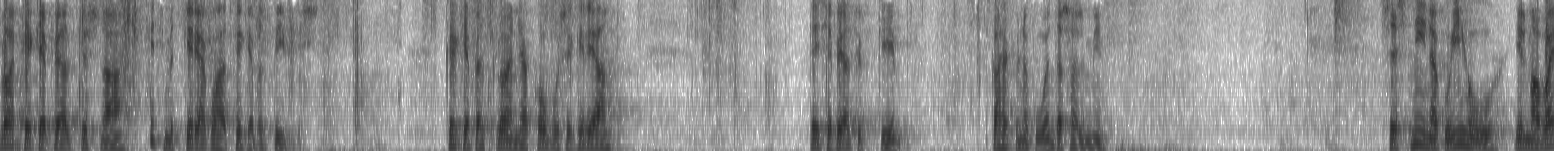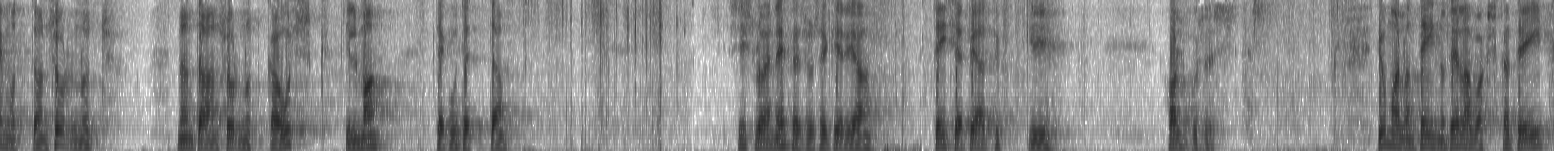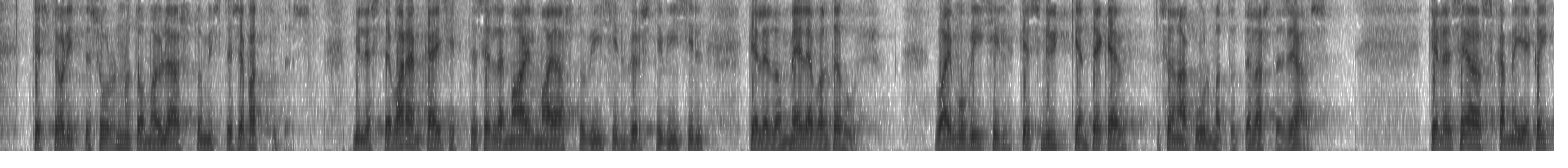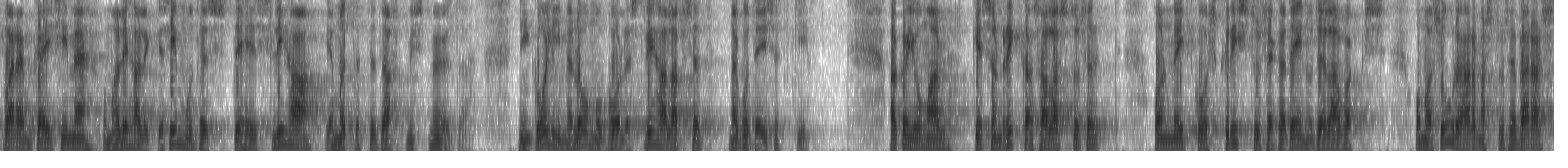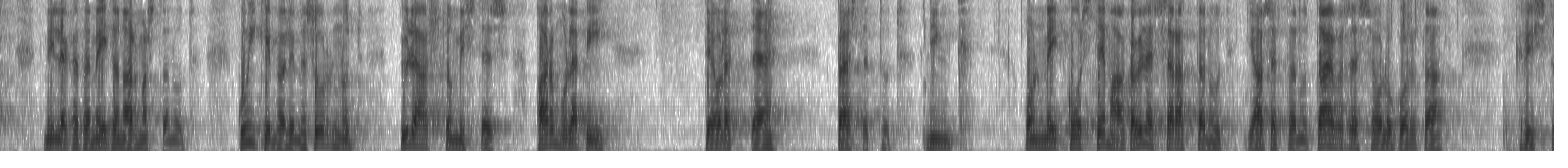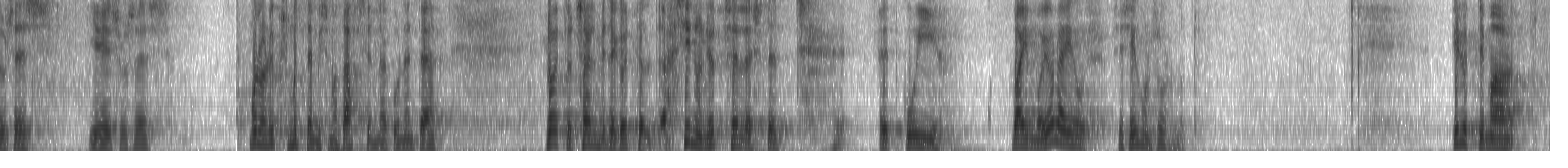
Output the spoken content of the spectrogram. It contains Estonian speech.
loen kõigepealt üsna mitmed kirjakohad kõigepealt piiblist. kõigepealt loen Jakobuse kirja teise peatüki kahekümne kuuenda salmi. sest nii nagu ihu ilma vaimuta on surnud, nõnda on surnud ka usk ilma tegudeta. siis loen Ehvesuse kirja teise peatüki algusest jumal on teinud elavaks ka teid, kes te olite surnud oma üleastumistes ja pattudes, milles te varem käisite selle maailma ajastu viisil, vürsti viisil, kellel on meelevald õhus, vaimuviisil, kes nüüdki on tegev sõnakuulmatute laste seas kelle seas ka meie kõik varem käisime oma lihalikes immudes, tehes liha ja mõtete tahtmist mööda ning olime loomu poolest vihalapsed nagu teisedki. aga Jumal, kes on rikas alastuselt, on meid koos Kristusega teinud elavaks oma suure armastuse pärast, millega ta meid on armastanud. kuigi me olime surnud üleastumistes, armu läbi te olete päästetud ning on meid koos temaga üles äratanud ja asetanud taevasesse olukorda Kristuses Jeesuses. mul on üks mõte, mis ma tahtsin nagu nende loetud salmidega ütelda, siin on jutt sellest, et, et kui vaimu ei ole ihus, siis ihu on surnud. hiljuti ma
